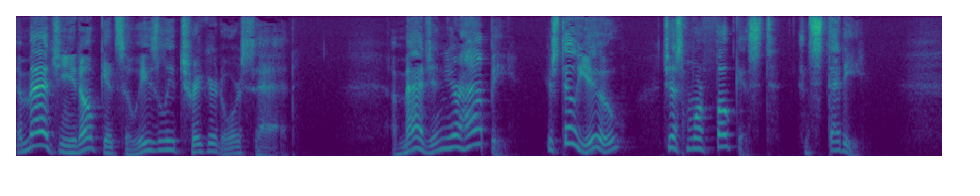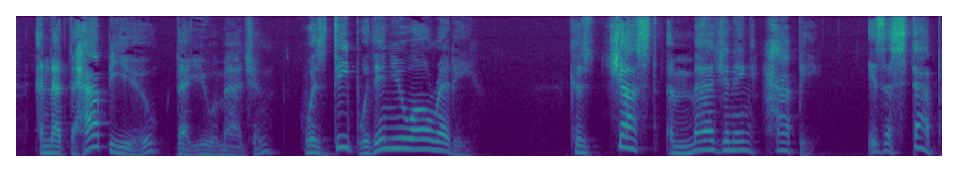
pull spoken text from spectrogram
Imagine you don't get so easily triggered or sad. Imagine you're happy. You're still you, just more focused and steady. And that the happy you that you imagine was deep within you already. Because just imagining happy is a step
